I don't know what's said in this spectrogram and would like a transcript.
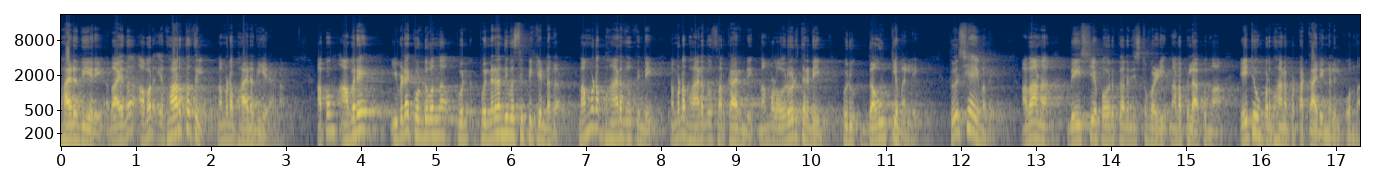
ഭാരതീയരെ. അതായത് അവർ യഥാർത്ഥത്തിൽ നമ്മുടെ ഭാരതീയരാണ്. അപ്പം അവരെ ഇവിടെ കൊണ്ടുവന്ന് പുനരധിവസിപ്പിക്കേണ്ടത് നമ്മുടെ ഭാരതത്തിന്റെ നമ്മുടെ ഭാരത സർക്കാരിന്റെ നമ്മൾ ഓരോരുത്തരുടെയും ഒരു ദൗത്യമല്ലേ? തീർച്ചയായും അതെ. അതാണ് ദേശീയ പൗരത്വ രജിസ്റ്റർ വഴി നടപ്പിലാക്കുന്ന ഏറ്റവും പ്രധാനപ്പെട്ട കാര്യങ്ങളിൽ ഒന്ന്.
